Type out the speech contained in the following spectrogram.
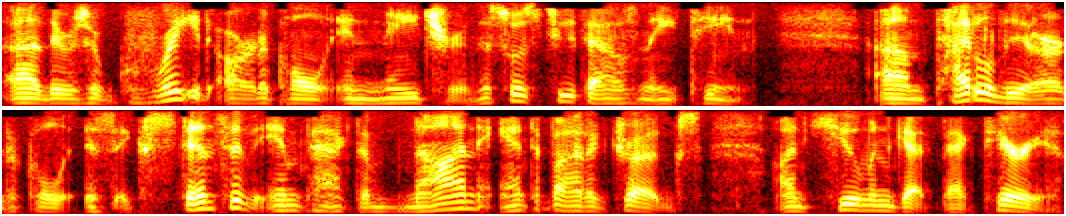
Uh, there was a great article in Nature. This was 2018. Um, title of the article is Extensive Impact of Non-Antibiotic Drugs on Human Gut Bacteria.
